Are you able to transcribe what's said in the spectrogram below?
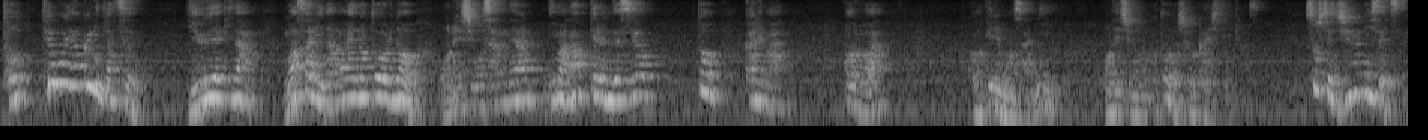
とっても役に立つ有益なまさに名前の通りのおねしもさんに今なってるんですよ。と彼はパウロはこのピレモンさんにおねしものことを紹介していきます。そして12節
